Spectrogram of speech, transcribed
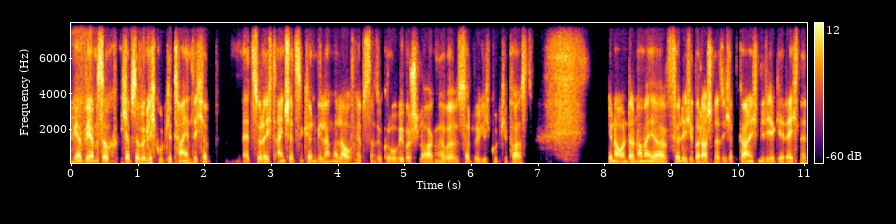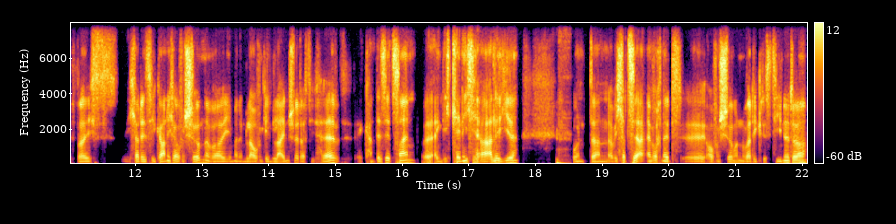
Ja, wir haben es auch, ich habe es auch wirklich gut getimt. Ich habe nicht so recht einschätzen können, wie lange wir laufen. Ich habe es dann so grob überschlagen, aber es hat wirklich gut gepasst. Genau, und dann haben wir ja völlig überraschend, also ich habe gar nicht mit ihr gerechnet, weil ich, ich hatte sie gar nicht auf dem Schirm, da war jemand im Laufen gegen Leidenschaft, dachte ich, hä, wer kann das jetzt sein? Weil eigentlich kenne ich ja alle hier. Und dann, aber ich hatte sie einfach nicht äh, auf dem Schirm und war die Christine da.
